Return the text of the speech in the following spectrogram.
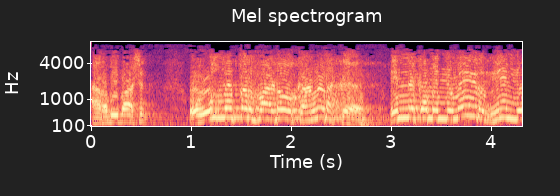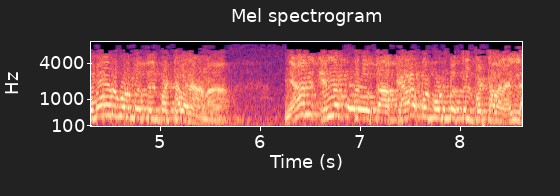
അറബി ഭാഷ. ഓർമ്മത്തർപ്പാടോ കണ്ണടക്ക് ഇന്നക്ക നുമൈർ നീ നുമൈർ കുടുംബത്തിൽപ്പെട്ടവനാണ്. ഞാൻ എന്നെ പോലത്തെ കാപ്പ് കുടുംബത്തിൽപ്പെട്ടവനല്ല.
